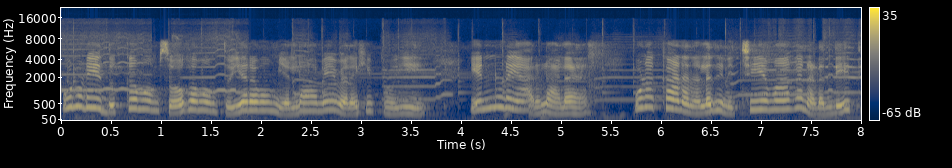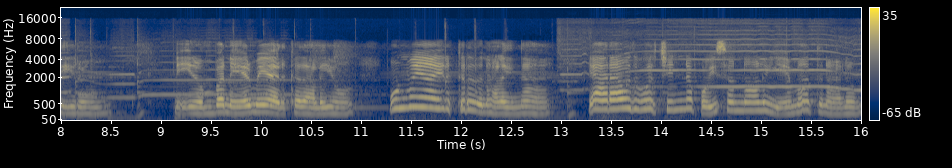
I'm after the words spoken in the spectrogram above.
உன்னுடைய துக்கமும் சோகமும் துயரமும் எல்லாமே விலகி போய் என்னுடைய அருளால் உனக்கான நல்லது நிச்சயமாக நடந்தே தீரும். நீ ரொம்ப நேர்மையாக இருக்கிறதாலையும் உண்மையாக இருக்கிறதுனாலையும் தான் யாராவது ஒரு சின்ன பொய் சொன்னாலும் ஏமாத்தினாலும்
